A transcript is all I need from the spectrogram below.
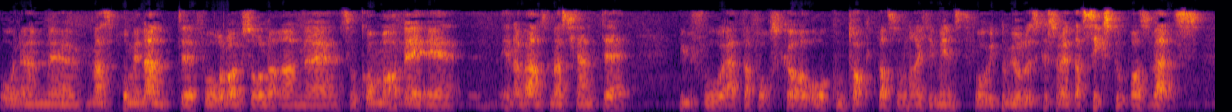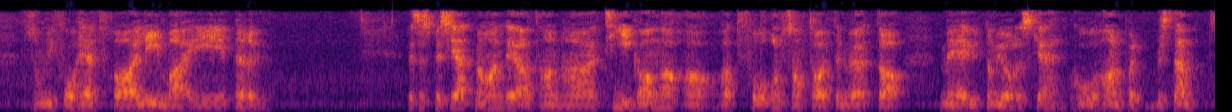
Og den mest prominente foredragsholderen som kommer, det er en av verdens mest kjente ufo-etterforskere og kontaktpersoner, ikke minst for utenomjordiske, som heter Sixto Paz Wells som vi får helt fra Lima i Peru. Det som er spesielt med han, er at han har ti ganger har hatt forhåndsavtalte møter med utenomjordiske, hvor han på et bestemt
